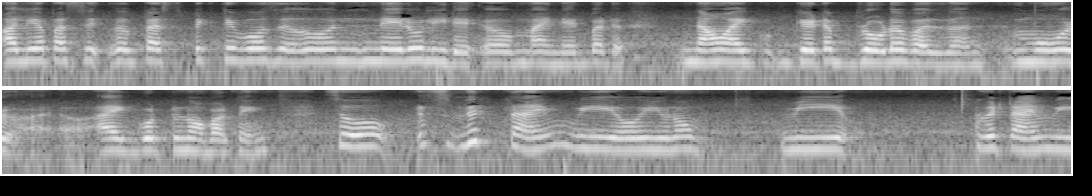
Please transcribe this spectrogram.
earlier pers- uh, perspective was uh, narrowly de- uh, minded but now i get a broader version more uh, i got to know about things. So it's with time we uh, you know we with time we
